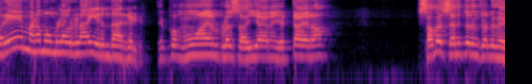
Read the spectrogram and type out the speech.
ஒரே மனமும் உள்ளவர்களாய் இருந்தார்கள். இப்போ மூவாயிரம் பிளஸ் ஐயாயிரம் எட்டாயிரம். சபை சரித்திரம் சொல்லுது.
